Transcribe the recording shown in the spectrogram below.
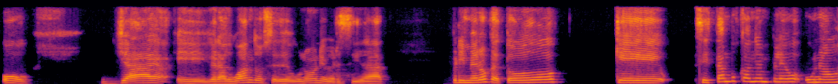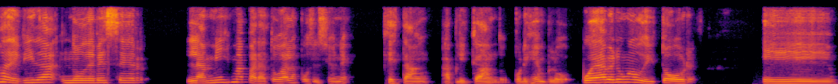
o ya graduándose de una universidad, primero que todo, que si están buscando empleo, una hoja de vida no debe ser la misma para todas las posiciones que están aplicando. Por ejemplo, puede haber un auditor eh,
